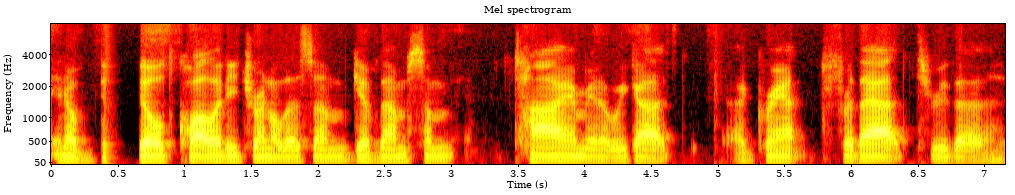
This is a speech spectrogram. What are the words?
you know build quality journalism, give them some time. You know, we got a grant for that through the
